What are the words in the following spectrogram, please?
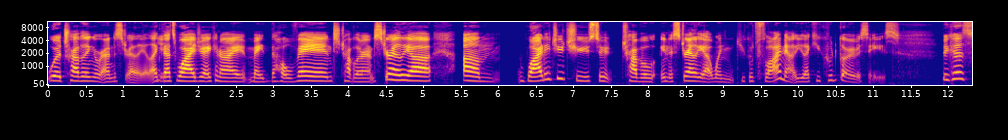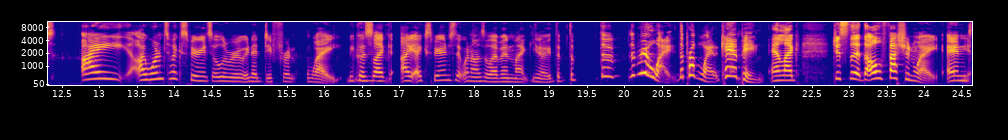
were traveling around Australia. Like Yeah. that's why Jake and I made the whole van to travel around Australia. Um, why did you choose to travel in Australia when you could fly now? You like you could go overseas. because I I wanted to experience Uluru in a different way because Mhm. like I experienced it when I was 11 like you know the the the, the real way the proper way camping and like just the, the old fashioned way and Yeah.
